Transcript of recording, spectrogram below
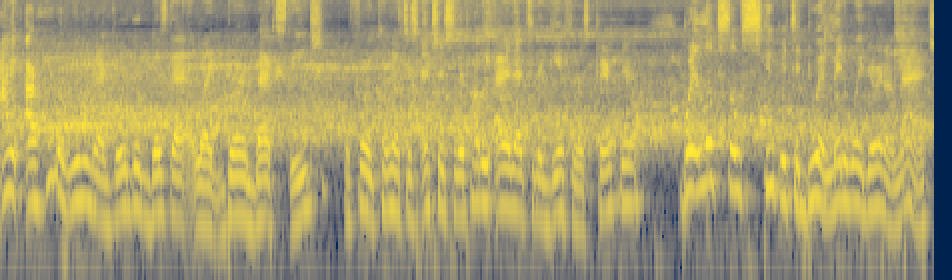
I, I heard a rumor that Goldberg does that like during backstage before he comes out to his entrance, so they probably added that to the game for his character. But it looks so stupid to do it midway during a match.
